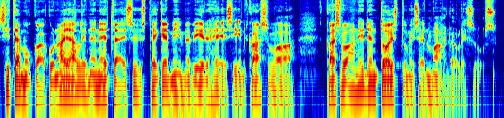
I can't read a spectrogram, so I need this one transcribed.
Sitä mukaan kun ajallinen etäisyys tekemiimme virheisiin kasvaa, kasvaa niiden toistumisen mahdollisuus –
